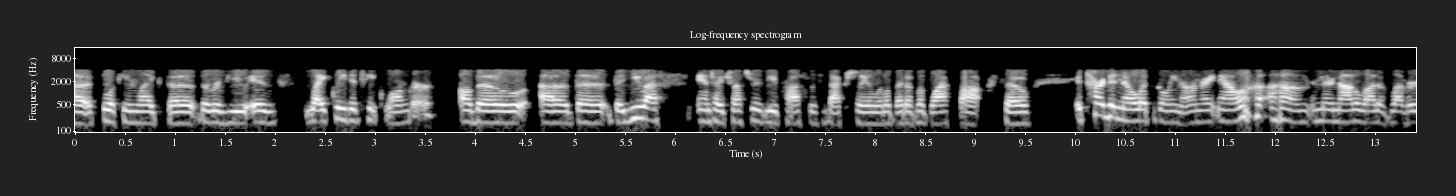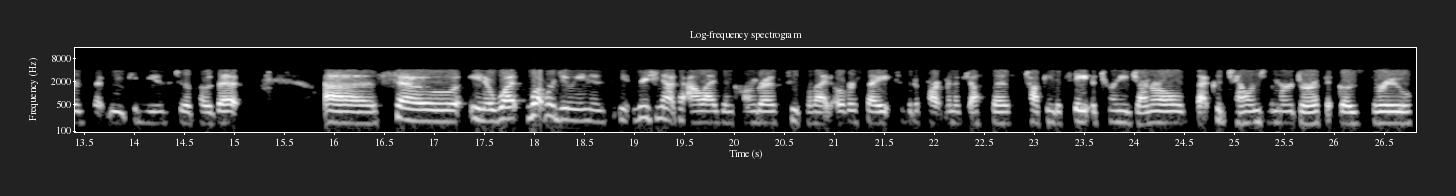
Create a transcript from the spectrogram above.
it's looking like the the review is likely to take longer although uh, the, the US antitrust review process is actually a little bit of a black box. So it's hard to know what's going on right now, um, and there are not a lot of levers that we can use to oppose it. Uh, so, you know, what, what we're doing is reaching out to allies in Congress who provide oversight to the Department of Justice, talking to state attorney generals that could challenge the merger if it goes through,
